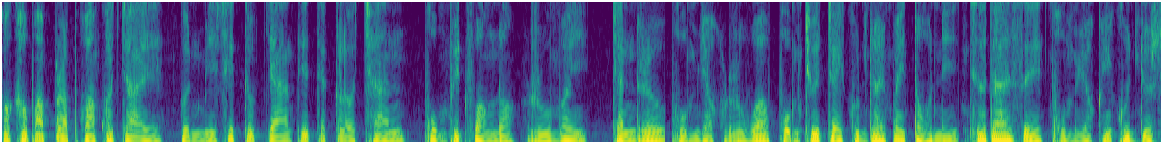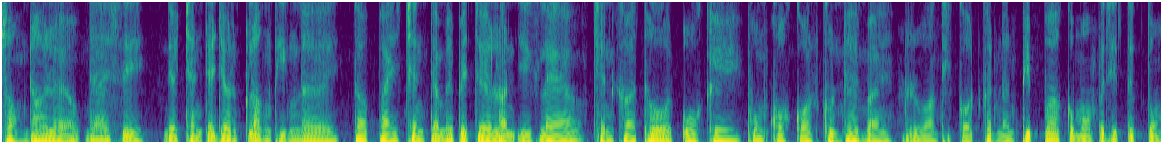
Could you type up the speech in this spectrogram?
ก็เข้ามาปรับความเข้าใจ คุณมีสิทธิ์ทุกอย่างที่จะโกรธฉัน ผมผิดหวังเนาะรู้ไหม ฉันรู้ ผมอยากรู้ว่าผมเชื่อใจคุณได้ไหมตอนนี้ เชื่อได้สิ ผมอยากให้คุณหยุดส่องได้แล้ว ได้สิ เดี๋ยวฉันจะโยนกล้องทิ้งเลย ต่อไปฉันจะไม่ไปเจอหล่อนอีกแล้ว ฉันขอโทษ โอเค ผมขอกอดคุณได้ไหม ระหว่างที่กอดกันนั้นพิปป้าก็มองไปที่ตึกตรง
